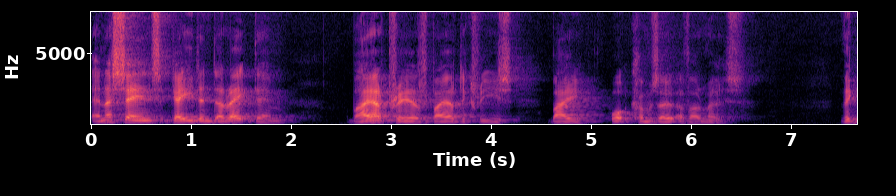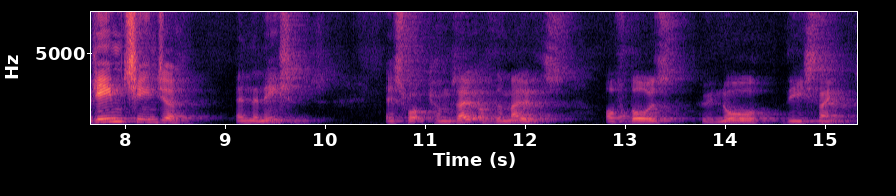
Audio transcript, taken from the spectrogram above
in a sense, guide and direct them by our prayers, by our decrees, by what comes out of our mouths. The game changer in the nations is what comes out of the mouths of those who know these things,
